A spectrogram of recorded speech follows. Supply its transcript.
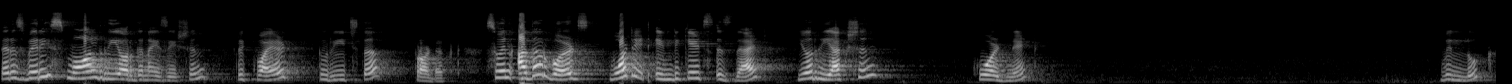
there is very small reorganization required to reach the product. So, in other words what it indicates is that your reaction coordinate will look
